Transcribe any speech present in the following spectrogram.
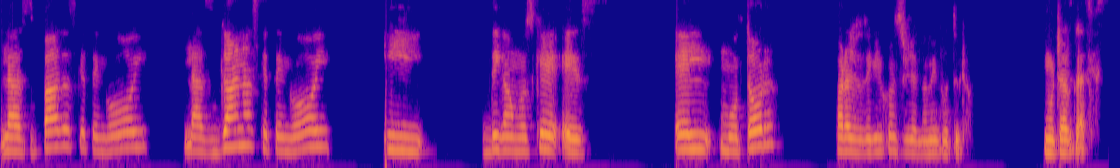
las bases que tengo hoy, las ganas que tengo hoy y digamos que es el motor para yo seguir construyendo mi futuro. Muchas gracias.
